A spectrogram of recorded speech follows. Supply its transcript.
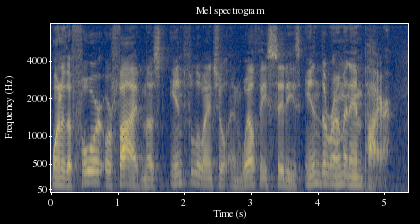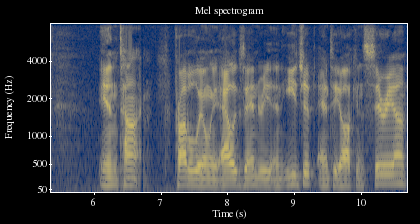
one of the four or five most influential and wealthy cities in the Roman Empire in time. Probably only Alexandria in Egypt, Antioch in Syria,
